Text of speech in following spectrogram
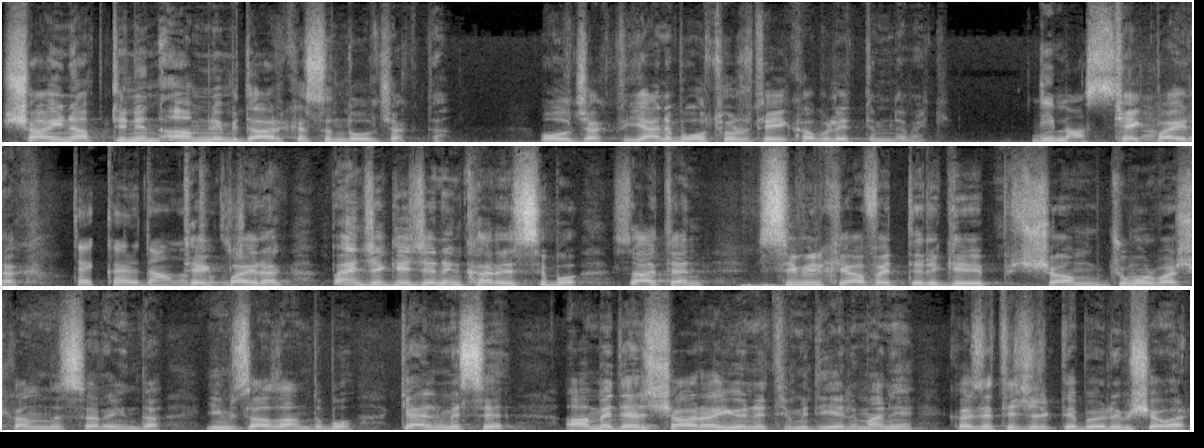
Şahin Abdi'nin amblemi de arkasında olacaktı. Olacaktı. Yani bu otoriteyi kabul ettim demek. Değil mi aslında? Tek bayrak. Tek karede anlatılacak. Tek bayrak. Bence gecenin karesi bu. Zaten sivil kıyafetleri giyip Şam Cumhurbaşkanlığı Sarayı'nda imzalandı bu. Gelmesi Ahmet El Şara yönetimi diyelim. Hani gazetecilikte böyle bir şey var.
